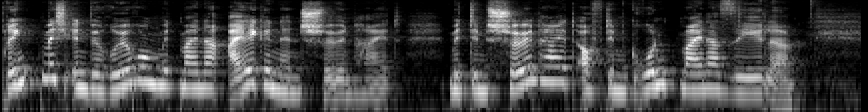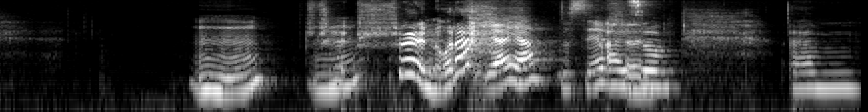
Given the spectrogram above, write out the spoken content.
bringt mich in Berührung mit meiner eigenen Schönheit, mit dem Schönheit auf dem Grund meiner Seele. Schön, schön, oder? Ja, ja, das ist sehr schön. Also ähm,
